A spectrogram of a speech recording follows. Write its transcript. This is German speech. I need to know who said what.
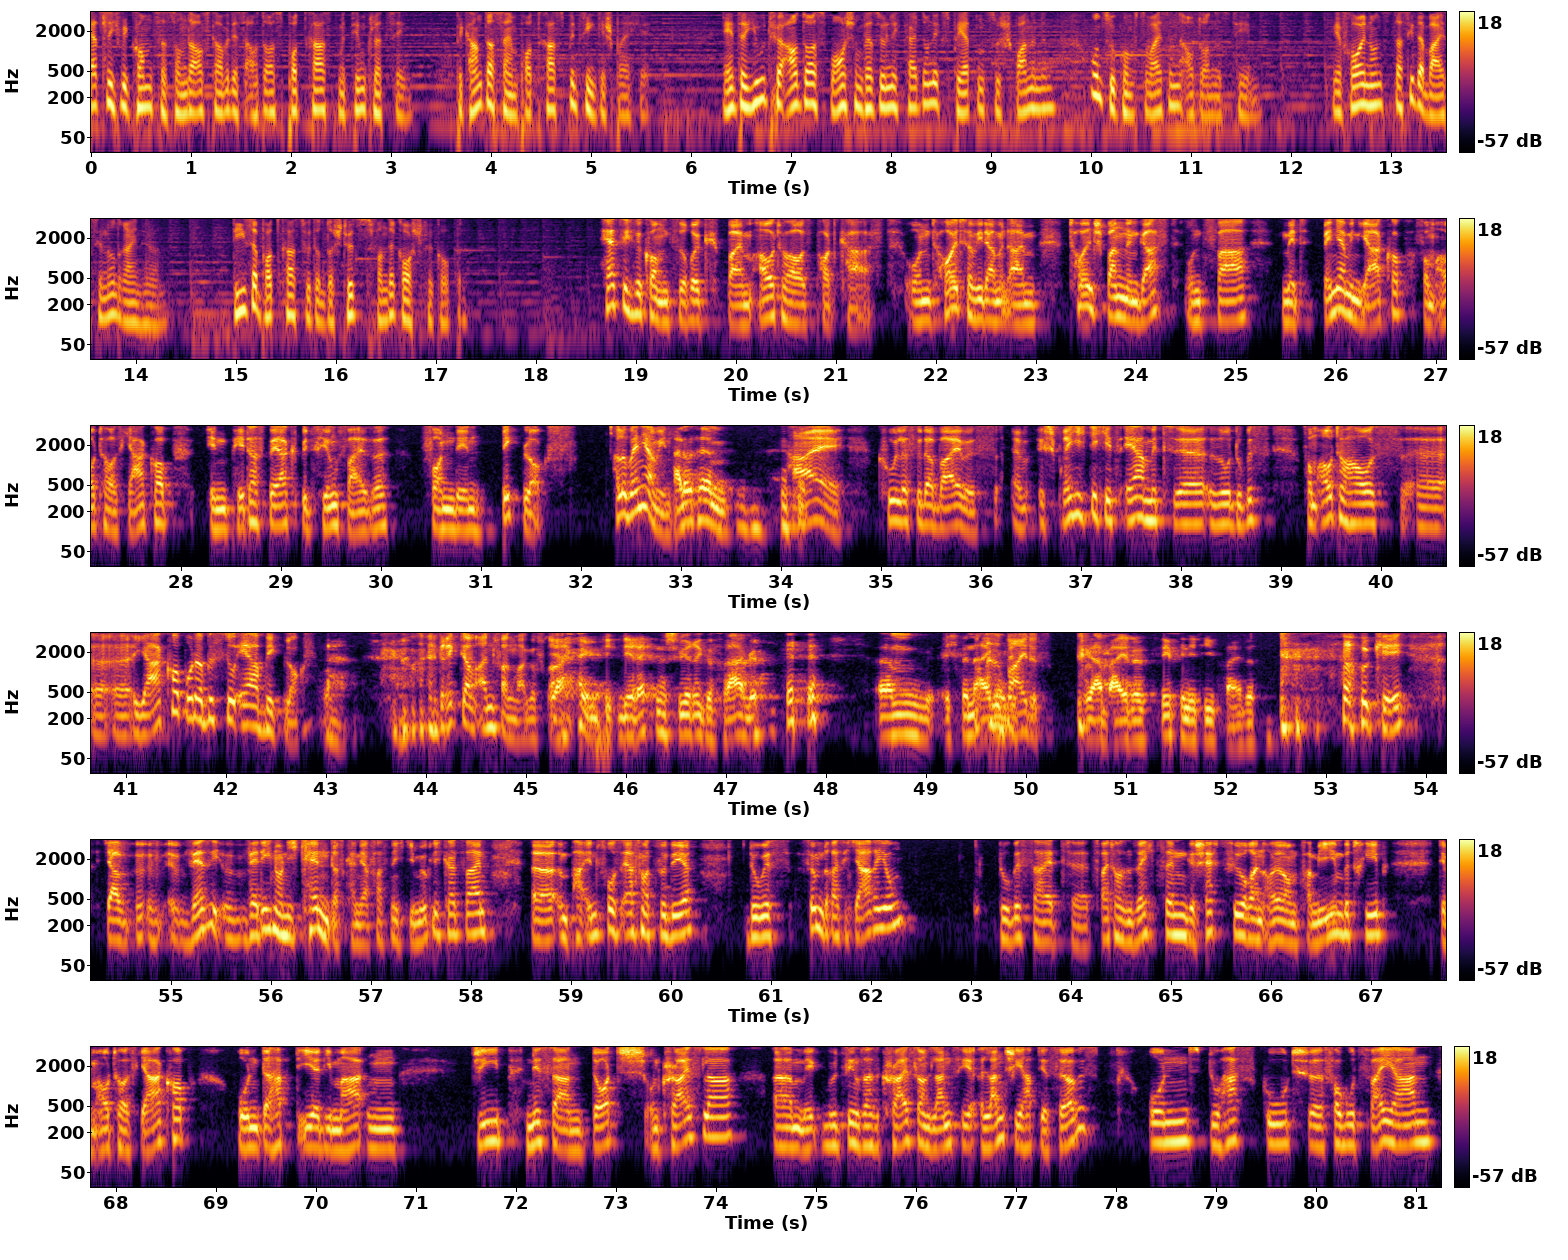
Speaker 1: Herzlich willkommen zur Sonderausgabe des Autors Podcast mit Tim Klötzing, bekannt aus seinem Podcast Benzingespräche. Er interviewt für Outdoors Branchenpersönlichkeiten und Experten zu spannenden und zukunftsweisenden Outdoor-Themen. Wir freuen uns, dass Sie dabei sind und reinhören. Dieser Podcast wird unterstützt von der Groschke Gruppe.
Speaker 2: Herzlich willkommen zurück beim Autohaus Podcast und heute wieder mit einem tollen, spannenden Gast und zwar mit Benjamin Jakob vom Autohaus Jakob in Petersberg beziehungsweise von den Big Blocks. Hallo Benjamin.
Speaker 3: Hallo Tim.
Speaker 2: Hi. Cool, dass du dabei bist. Äh, spreche ich dich jetzt eher mit äh, so, du bist vom Autohaus äh, äh, Jakob oder bist du eher Big Blocks? direkt am Anfang mal gefragt.
Speaker 3: Ja, direkt eine schwierige Frage. ähm, ich bin also
Speaker 2: eigentlich. Also beides.
Speaker 3: Ja, beides, definitiv beides.
Speaker 2: Okay. Ja, wer, sie, wer dich noch nicht kennt, das kann ja fast nicht die Möglichkeit sein. Äh, ein paar Infos erstmal zu dir. Du bist 35 Jahre jung, Du bist seit 2016 äh, Geschäftsführer in eurem Familienbetrieb, dem Autohaus Jakob. Und da habt ihr die Marken Jeep, Nissan, Dodge und Chrysler, ähm, beziehungsweise Chrysler und Lancia, Lancia habt ihr Service. Und du hast gut äh, vor gut zwei Jahren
